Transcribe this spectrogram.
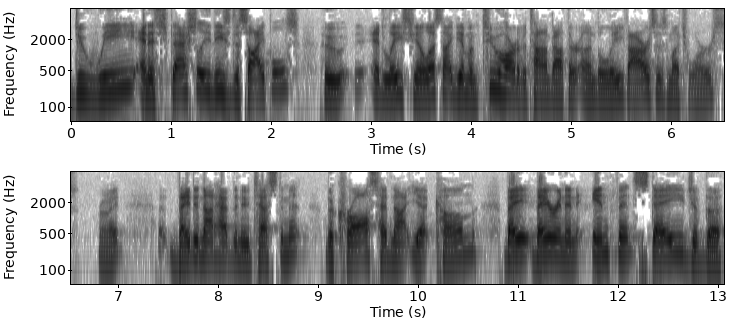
do we, and especially these disciples, who at least, you know, let's not give them too hard of a time about their unbelief. Ours is much worse, right? They did not have the New Testament. The cross had not yet come. They, they are in an infant stage of the,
